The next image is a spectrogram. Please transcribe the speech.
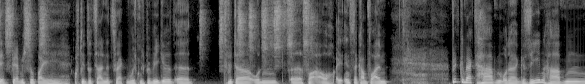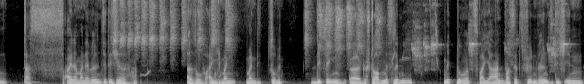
der, wer mich so bei auf den sozialen Netzwerken, wo ich mich bewege, äh, Twitter und äh, vor, auch Instagram vor allem, mitgemerkt haben oder gesehen haben, dass einer meiner Wellensittiche, also eigentlich mein, mein somit Liebling äh, gestorben ist, Lemmy, mit nur zwei Jahren, was jetzt für einen Wellensittich in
